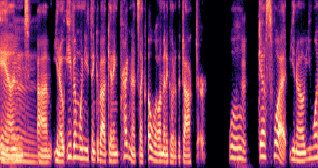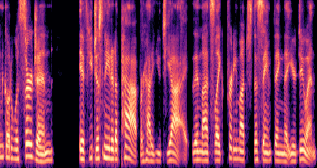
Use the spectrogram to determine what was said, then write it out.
and Mm. um, you know even when you think about getting pregnant it's like oh well i'm going to go to the doctor well Mhm. guess what you know you want to go to a surgeon if you just needed a pap or had a uti then that's like pretty much the same thing that you're doing.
